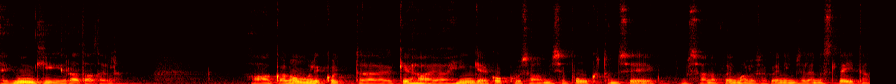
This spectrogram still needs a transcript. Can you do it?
ja Jungi radadel aga loomulikult äh, keha ja hinge kokkusaamise punkt on see, mis annab võimaluse ka inimesel ennast leida.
